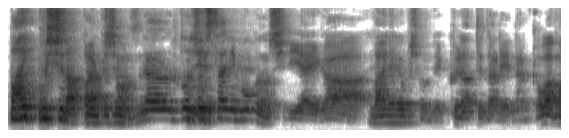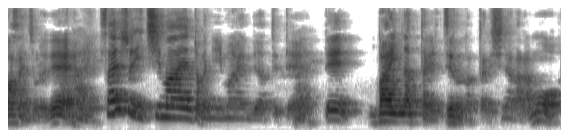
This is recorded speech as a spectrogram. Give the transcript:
倍プッシュだってなってしまうんですだよ。から実際に僕の知り合いが、バイナリーオプションで食らってた例なんかはまさにそれで、はい最初1万円とか2万円でやってて、はいで、倍になったりゼロになったりしながらも、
